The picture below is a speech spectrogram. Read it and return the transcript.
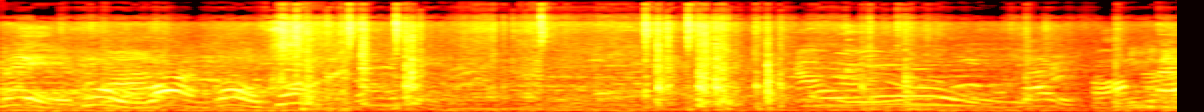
เร่ทูว่านโก้ชุบลงนี้เใช่ของแพ้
